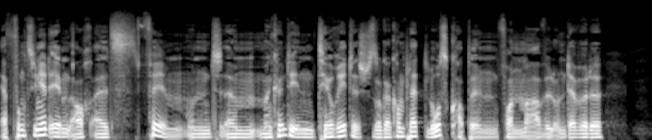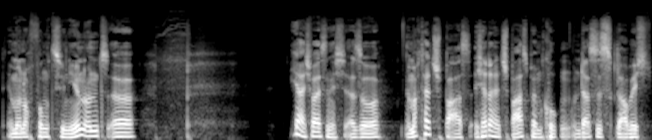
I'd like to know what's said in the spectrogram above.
er funktioniert eben auch als Film und ähm, man könnte ihn theoretisch sogar komplett loskoppeln von Marvel und der würde immer noch funktionieren und äh, ja, ich weiß nicht, also er macht halt Spaß. Ich hatte halt Spaß beim Gucken und das ist, glaube ich,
